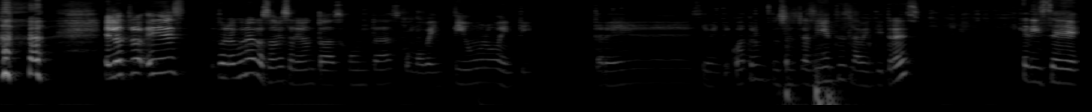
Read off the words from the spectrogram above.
El otro es, por alguna razón me salieron todas juntas, como 21, 23 y 24. Entonces la siguiente es la 23, que dice,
